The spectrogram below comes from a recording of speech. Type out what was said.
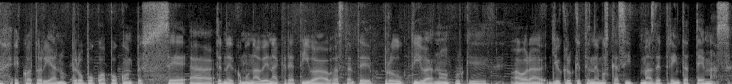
ecuatoriano, pero poco a poco empecé a tener como una vena creativa bastante productiva, ¿no? Porque ahora yo creo que tenemos casi más de 30 temas.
